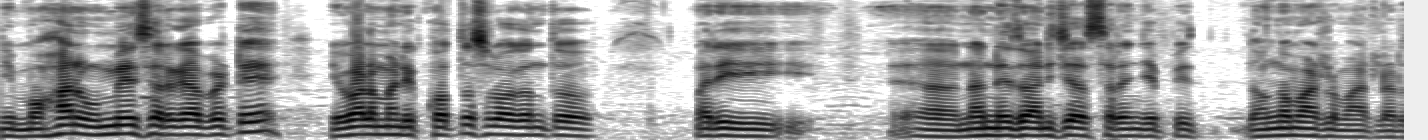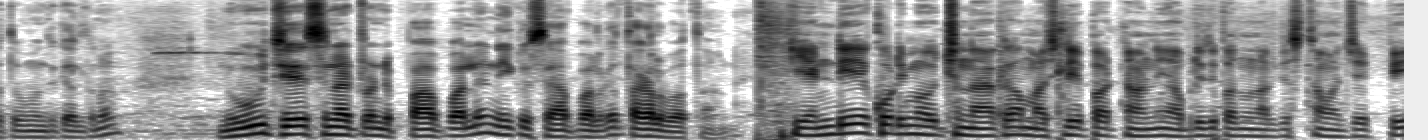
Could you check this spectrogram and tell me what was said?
నీ మొహాన్ని ఉమ్మేశారు కాబట్టి ఇవాళ మళ్ళీ కొత్త స్లోగన్తో మరి నన్ను ఏదో అని చేస్తారని చెప్పి దొంగ మాటలు మాట్లాడుతూ ముందుకెళ్తున్నావు. నువ్వు చేసినటువంటి పాపాలే నీకు శాపాలుగా తగలబోతా ఉన్నాయి. ఎన్డీఏ కూటమి వచ్చినాక మచిలీపట్నాన్ని అభివృద్ధి పథకం నడిపిస్తామని చెప్పి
